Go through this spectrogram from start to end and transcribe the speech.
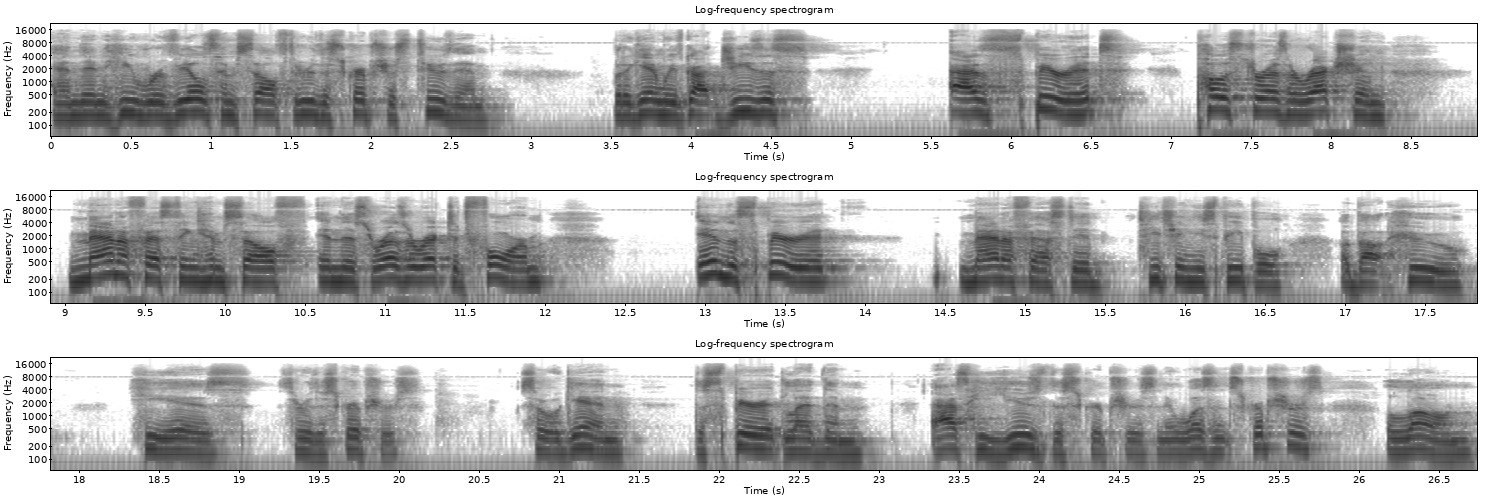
and then he reveals himself through the scriptures to them. But again, we've got Jesus as spirit, post resurrection, manifesting himself in this resurrected form, in the spirit, manifested, teaching these people about who he is through the scriptures. So again, the Spirit led them as he used the scriptures, and it wasn't scriptures alone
